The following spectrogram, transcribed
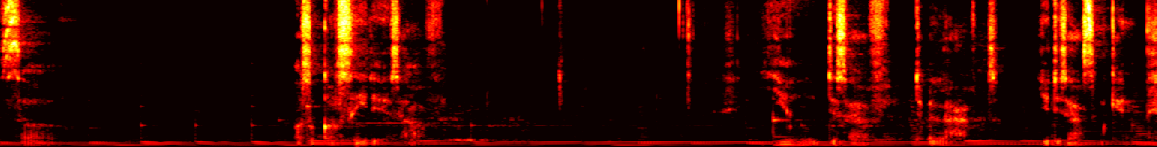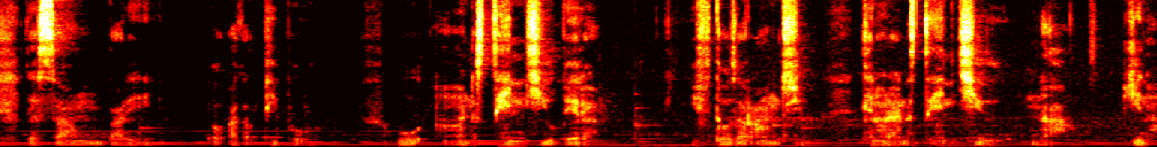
So also consider yourself. You deserve to be loved. You deserve some care. There's somebody or other people who understand you better. If those around you cannot understand you now, you know.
